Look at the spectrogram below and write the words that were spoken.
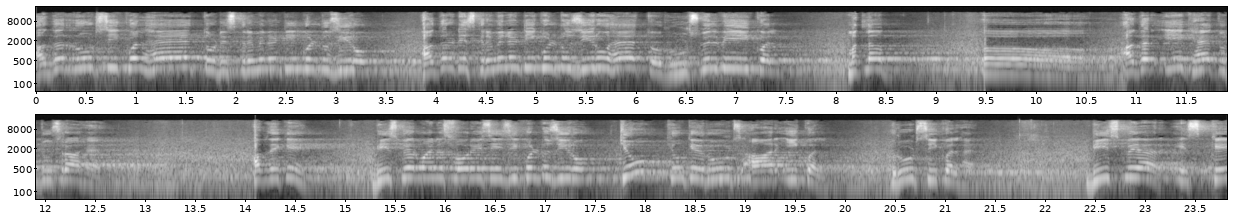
अगर रूट्स इक्वल है तो डिस्क्रिमिनेंट इक्वल टू ज़ीरो अगर डिस्क्रिमिनेंट इक्वल टू ज़ीरो है तो रूट्स विल बी इक्वल मतलब अगर एक है तो दूसरा है. अब देखें b square minus four a c is equal to zero क्यों? क्योंकि roots are equal roots equal है. B square is k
